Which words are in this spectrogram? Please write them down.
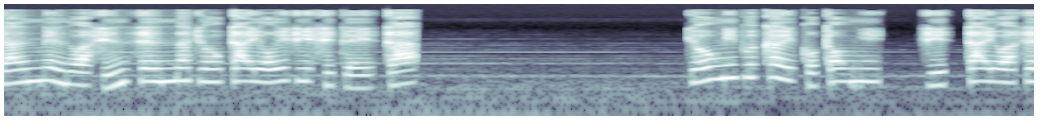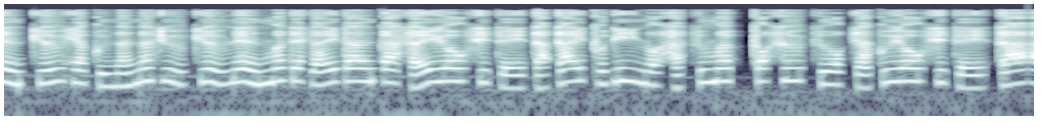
断面は新鮮な状態を維持していた。興味深いことに、実態は1979年まで財団が採用していたタイプ B の初マットスーツを着用していた。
